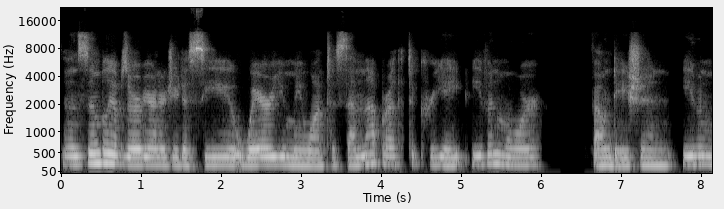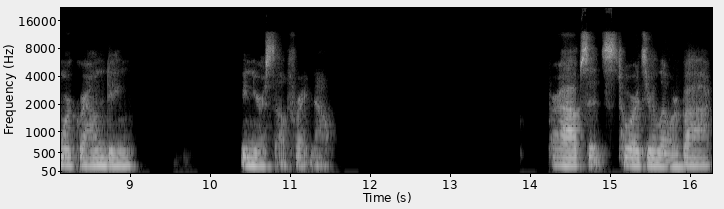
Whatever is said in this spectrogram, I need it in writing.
And simply observe your energy to see where you may want to send that breath to create even more foundation, even more grounding in yourself right now. Perhaps it's towards your lower back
